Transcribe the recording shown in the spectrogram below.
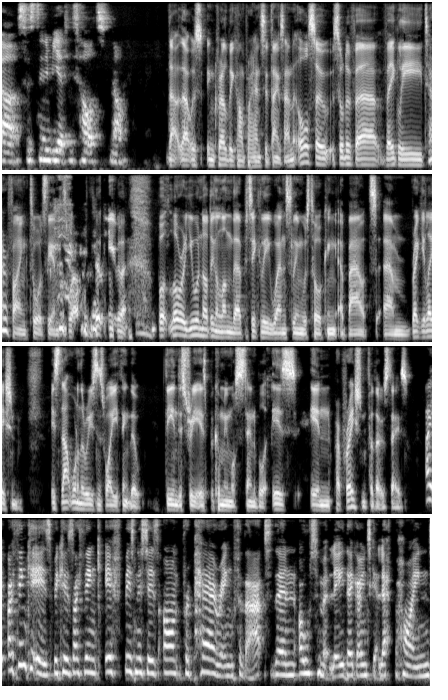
uh, sustainability at its heart now that that was incredibly comprehensive. Thanks, and also sort of uh, vaguely terrifying towards the end as well. but Laura, you were nodding along there, particularly when Celine was talking about um, regulation. Is that one of the reasons why you think that the industry is becoming more sustainable? Is in preparation for those days? I, I, think it is because I think if businesses aren't preparing for that, then ultimately they're going to get left behind.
